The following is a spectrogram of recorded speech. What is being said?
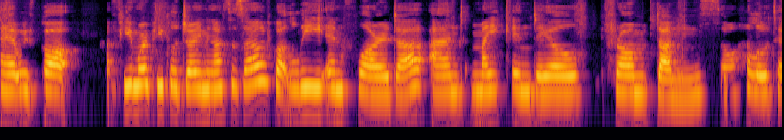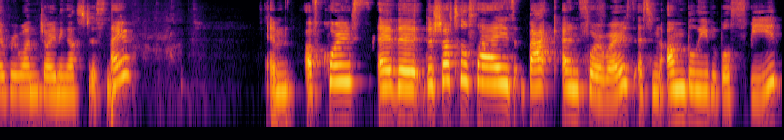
Uh, we've got a few more people joining us as well. We've got Lee in Florida and Mike in Dale from Duns. So hello to everyone joining us just now. Um, of course, uh, the, the shuttle flies back and forwards at an unbelievable speed,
